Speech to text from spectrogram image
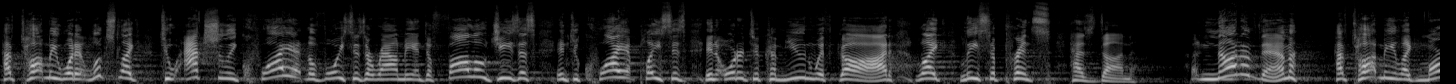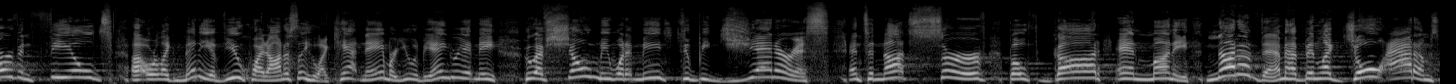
have taught me what it looks like to actually quiet the voices around me and to follow Jesus into quiet places in order to commune with God, like Lisa Prince has done. None of them have taught me, like Marvin Fields, uh, or like many of you, quite honestly, who I can't name or you would be angry at me, who have shown me what it means to be generous and to not serve both God and money. None of them have been like Joel Adams,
